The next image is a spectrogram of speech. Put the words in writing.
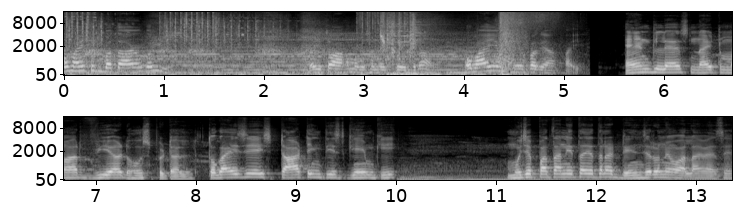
ओ भाई, कुछ बताएगा कोई? भाई तो आँख में घुसने सोच रहा। ओ भाई, ये मुँह पर गया भाई। एंडलेस नाइट मार वियर्ड हॉस्पिटल तो गाइज़ ये स्टार्टिंग थी इस गेम की। मुझे पता नहीं था इतना डेंजर होने वाला है वैसे।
